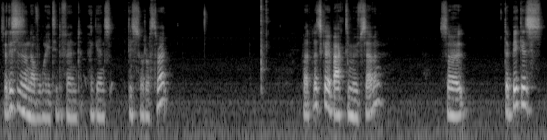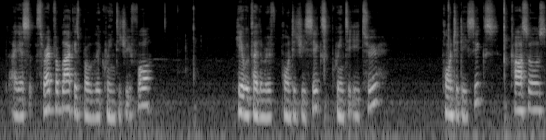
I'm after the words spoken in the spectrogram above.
So this is another way to defend against this sort of threat. But let's go back to move 7. So the biggest, I guess, threat for black is probably queen to g4. Here we play the move pawn to g6, queen to e2, pawn to d6, castles,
